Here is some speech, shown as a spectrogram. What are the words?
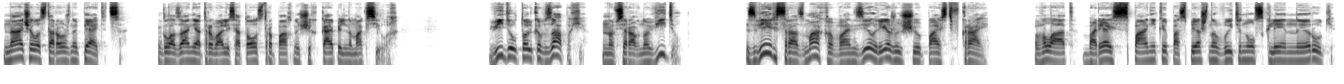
Начал осторожно пятиться. Глаза не отрывались от остро пахнущих капель на максилах. Видел только в запахе, но все равно видел. Зверь с размаха вонзил режущую пасть в край. Влад, борясь с паникой, поспешно вытянул склеенные руки.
